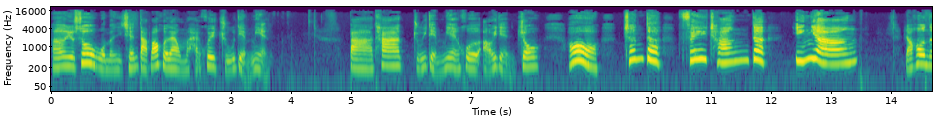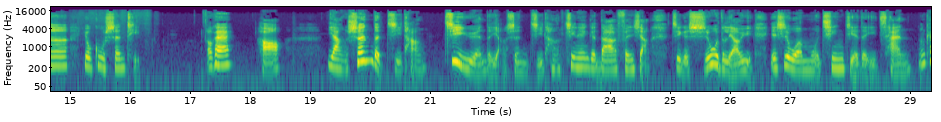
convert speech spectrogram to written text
嗯，有时候我们以前打包回来，我们还会煮点面，把它煮一点面或熬一点粥，哦，真的非常的营养，然后呢又顾身体。OK，好，养生的鸡汤，纪元的养生鸡汤，今天跟大家分享这个食物的疗愈，也是我母亲节的一餐。OK。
